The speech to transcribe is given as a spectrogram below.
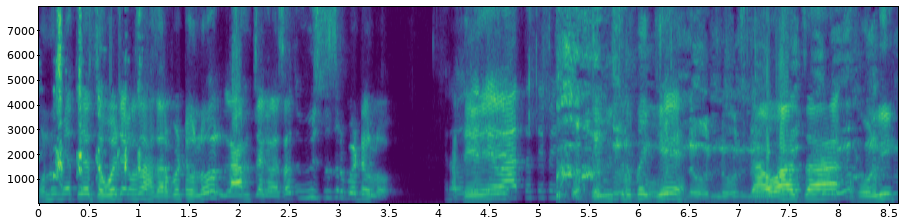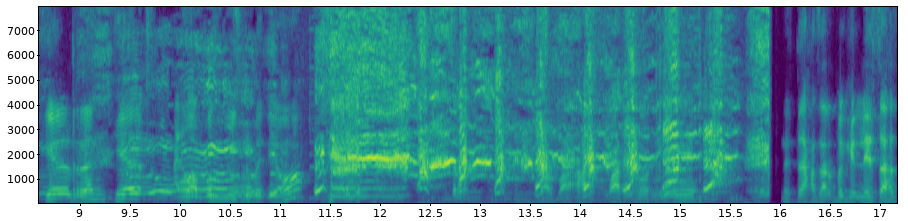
म्हणून मी तुझ्या जवळच्या ग्लासात हजार रुपये ठेवलो लांबच्या ग्लासात वीसच रुपये ठेवलो. राहू दे ते- देवा, आता ते पैसे ते वीस रुपये घे. नो नो नो गावात जा होळी खेळ रंग खेळ आणि वापस वीस रुपये दे हो. चला. बाबा, वाचलो रे. नाही तर हजार रुपये गेले आज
